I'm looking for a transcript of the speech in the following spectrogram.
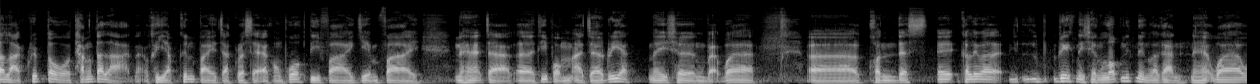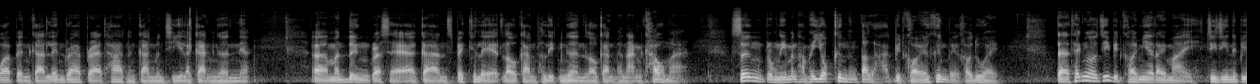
ตลาดคริปโตทั้งตลาดนะขยับขึ้นไปจากกระแสของพวก d e f าเกม f i นะฮะจากที่ผมอาจจะเรียกในเชิงแบบว่าเอ่อ condes เอ๊ะเขาเรียกว่าเรียกในเชิงลบนิดนึงแล้วกันนะฮะว่าว่าเป็นการเล่นแร่แปรธาตุทางการบัญชีและการเงินเนี่ยมันดึงกระแสการ speculate แล้วการผลิตเงิน แล้วการพนันเข้ามา ซึ่งตรงนี้มันทำให้ยกขึ้นทั้งตลาดบิตคอยก็ขึ้นไปเขาด้วย แต่เทคโนโลยีบิตคอยมีอะไรใหม่ จริง ๆ ในปี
